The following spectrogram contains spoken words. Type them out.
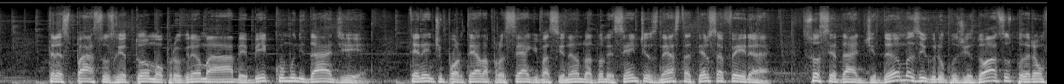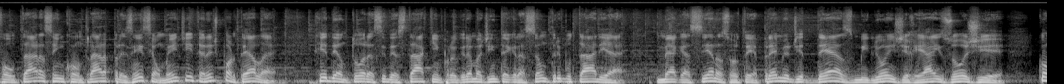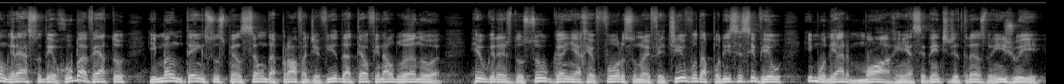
Três Passos retoma o programa ABB Comunidade. Tenente Portela prossegue vacinando adolescentes nesta terça-feira. Sociedade de damas e grupos de idosos poderão voltar a se encontrar presencialmente em Tenente Portela. Redentora se destaca em programa de integração tributária. Mega Sena sorteia prêmio de 10 milhões de reais hoje. Congresso derruba veto e mantém suspensão da prova de vida até o final do ano. Rio Grande do Sul ganha reforço no efetivo da Polícia Civil e mulher morre em acidente de trânsito em Juí.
